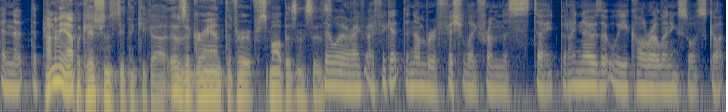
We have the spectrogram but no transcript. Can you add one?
And the, the How many applications do you think you got? It was a grant for, for small businesses. There were. I, I, forget the number officially from the state, but I know that we, Colorado Lending Source, got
